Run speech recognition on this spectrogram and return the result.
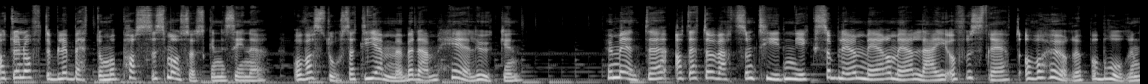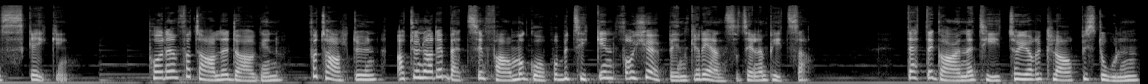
at hun ofte ble bedt om å passe småsøsknene sine, og var stort sett hjemme med dem hele uken. Hun mente at etter hvert som tiden gikk, så ble hun mer og mer lei og frustrert over å høre på brorens skriking. På den fatale dagen fortalte hun at hun hadde bedt sin far om å gå på butikken for å kjøpe ingredienser til en pizza. Dette ga henne tid til å gjøre klar pistolen,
